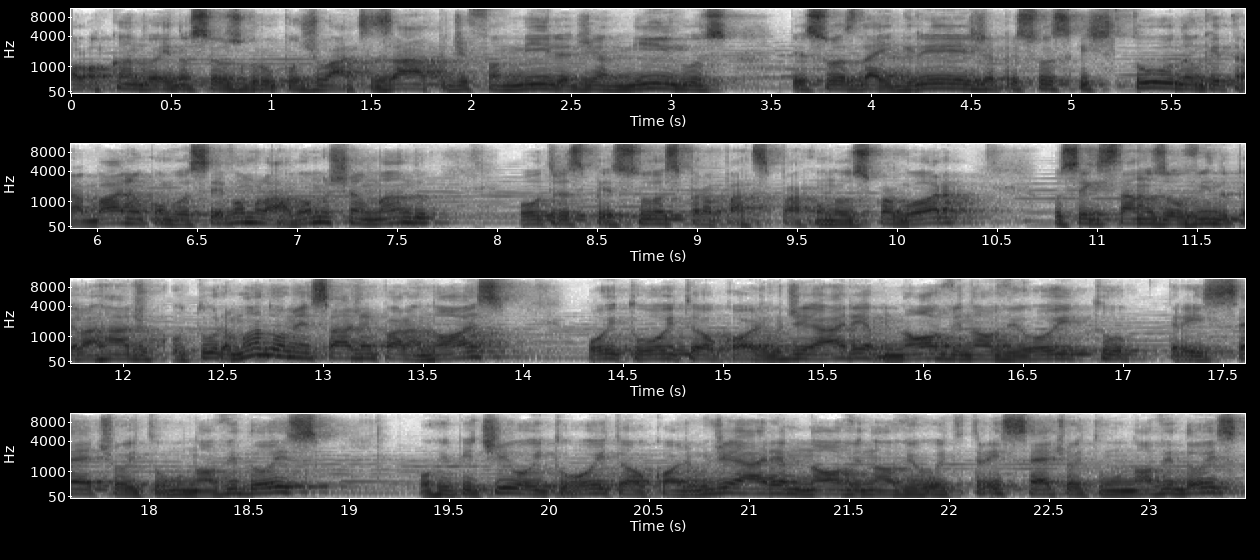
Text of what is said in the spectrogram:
colocando aí nos seus grupos de WhatsApp, de família, de amigos, pessoas da igreja, pessoas que estudam, que trabalham com você. Vamos lá, vamos chamando outras pessoas para participar conosco agora. Você que está nos ouvindo pela Rádio Cultura, manda uma mensagem para nós. 88 é o código de área 998 378192 Vou repetir, 88 é o código de área, 998378192.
